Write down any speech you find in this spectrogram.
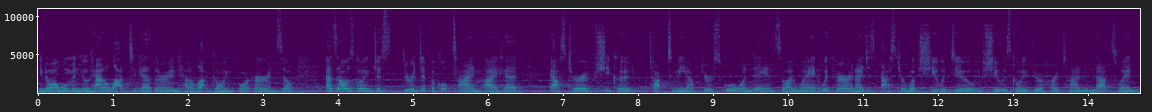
you know, a woman who had a lot together and had a lot going for her. And so, as I was going just through a difficult time, I had asked her if she could talk to me after school one day. And so I went with her and I just asked her what she would do if she was going through a hard time. And that's when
